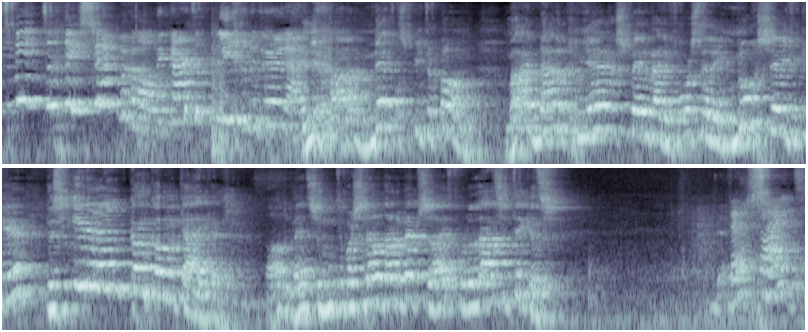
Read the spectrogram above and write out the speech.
20 december al. De kaarten vliegen de deur uit. Ja, net als Pieter Pan. Maar na de première spelen wij de voorstelling nog zeven keer, dus iedereen kan komen kijken. Nou, de mensen moeten maar snel naar de website voor de laatste tickets. Website?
